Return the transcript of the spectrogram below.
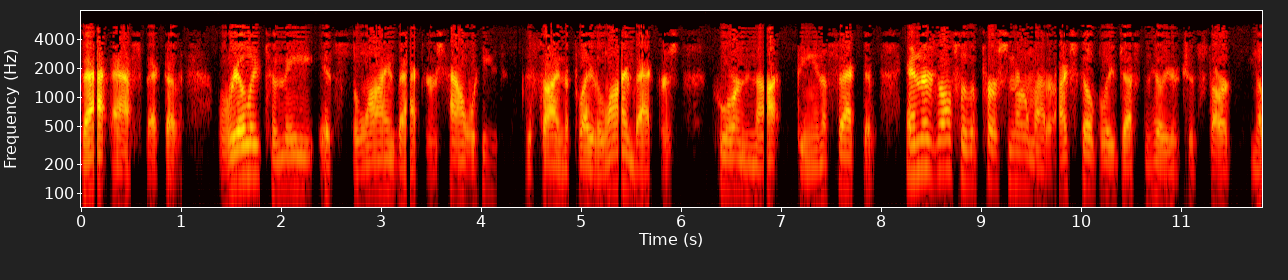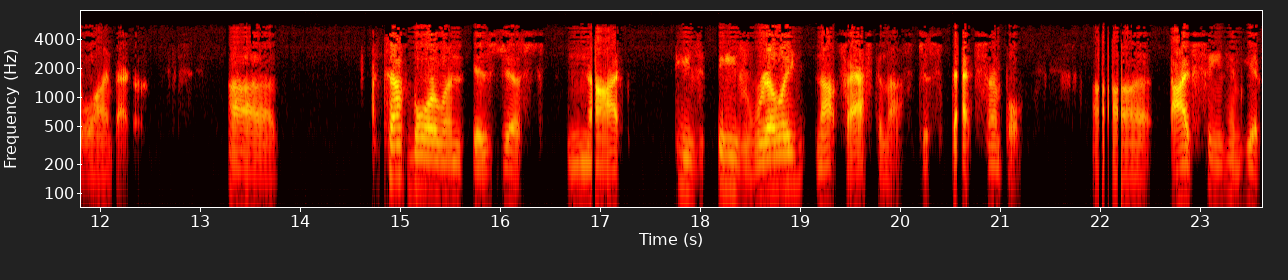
that aspect of it. Really, to me, it's the linebackers, how we decide to play the linebackers who are not being effective. And there's also the personnel matter. I still believe Justin Hilliard should start middle linebacker. Uh, Tuf Borland is just not. He's he's really not fast enough. Just that simple. Uh, I've seen him get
